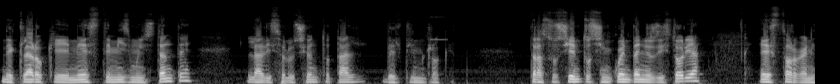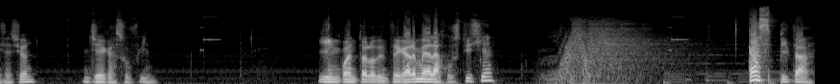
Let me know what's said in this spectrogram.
declaro que en este mismo instante, la disolución total del Team Rocket. Tras sus 150 años de historia, esta organización llega a su fin. Y en cuanto a lo de entregarme a la justicia... ¡Cáspita!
